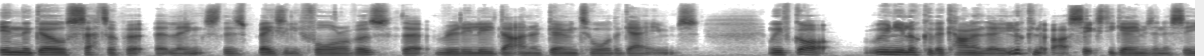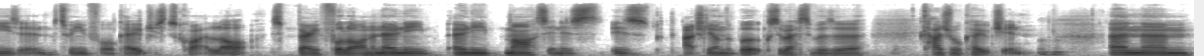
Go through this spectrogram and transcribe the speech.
in the girls' setup at, at Lincs, there's basically four of us that really lead that and are going to all the games. We've got when you look at the calendar, you're looking at about 60 games in a season between four coaches. It's quite a lot. It's very full on, and only only Martin is is actually on the books. The rest of us are casual coaching, and um,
